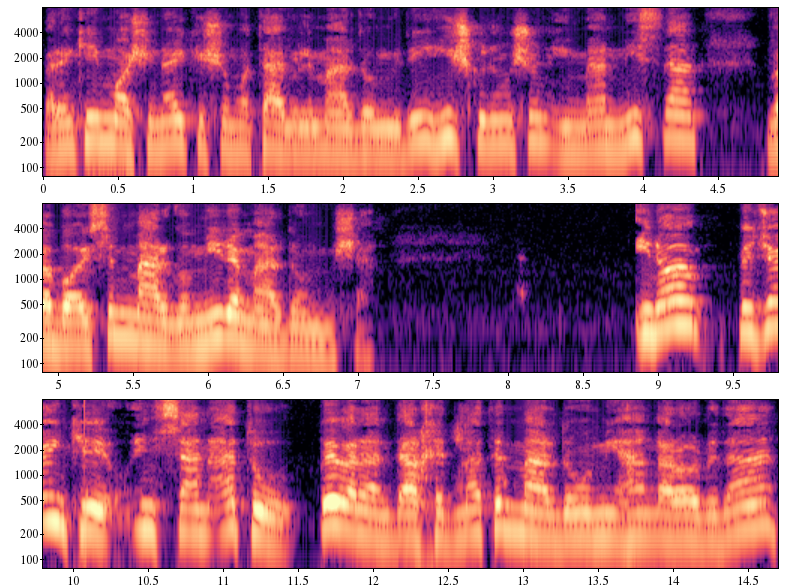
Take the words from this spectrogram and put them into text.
برای اینکه این ماشینایی که شما تحویل مردم میدین هیچ کدومشون ایمن نیستن و باعث مرگ و میر مردم میشن. اینا به جای اینکه این صنعت رو ببرن در خدمت مردم و میهن قرار بدن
